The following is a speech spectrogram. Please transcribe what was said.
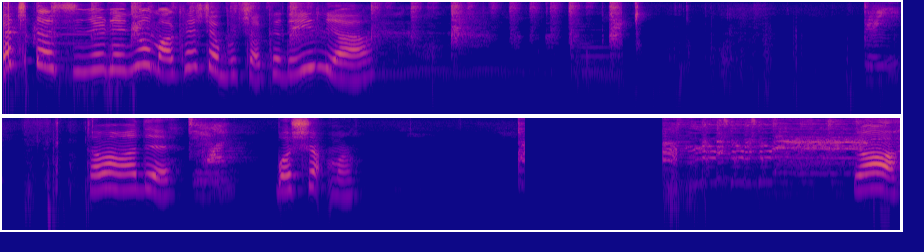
Gerçekten sinirleniyorum arkadaşlar bu şaka değil ya. Tamam hadi boş yapma. Ya.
